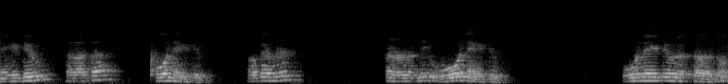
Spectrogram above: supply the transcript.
నెగిటివ్ తర్వాత ఓ నెగిటివ్ ఓకే ఫ్రెండ్స్ ఇక్కడ ఉంది? ఓ నెగిటివ్ ఓ నెగిటివ్ రక్తవర్గం.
